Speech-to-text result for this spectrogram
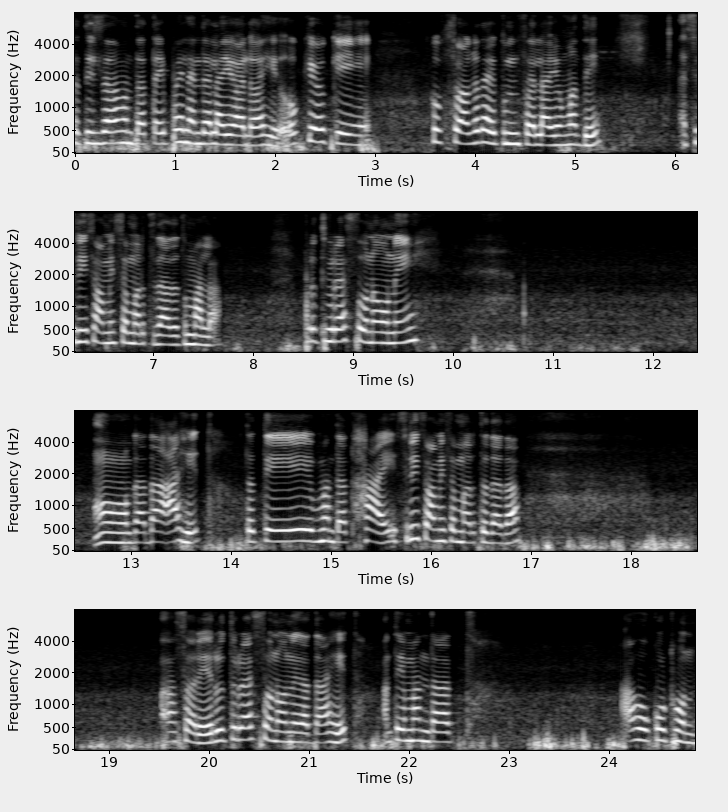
सतीश दादा म्हणतात ताई पहिल्यांदा लाईव्ह आलो आहे. ओके ओके खूप स्वागत आहे तुमचं लाईव्हमध्ये श्री स्वामी समर्थ दादा तुम्हाला. पृथ्वीराज सोनवणे दादा आहेत. तर ते म्हणतात हाय श्री स्वामी समर्थ दादा. सॉरी ऋतुराज सोनवणे दादा आहेत. आणि ते म्हणतात अहो कुठून?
